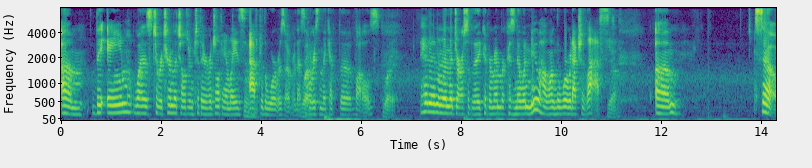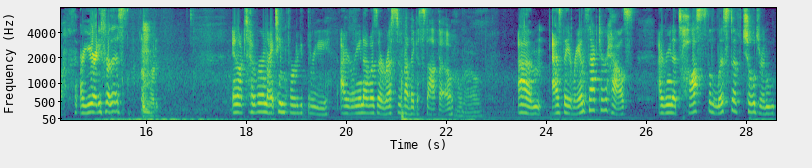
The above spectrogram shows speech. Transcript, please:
Um, the aim was to return the children to their original families after the war was over. That's the whole reason they kept the bottles Right. hidden in the jar so that they could remember because no one knew how long the war would actually last. Yeah. Um. So, are you ready for this? Ready? In October 1943, Irina was arrested by the Gestapo. Oh no. Um, as they ransacked her house, Irina tossed the list of children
